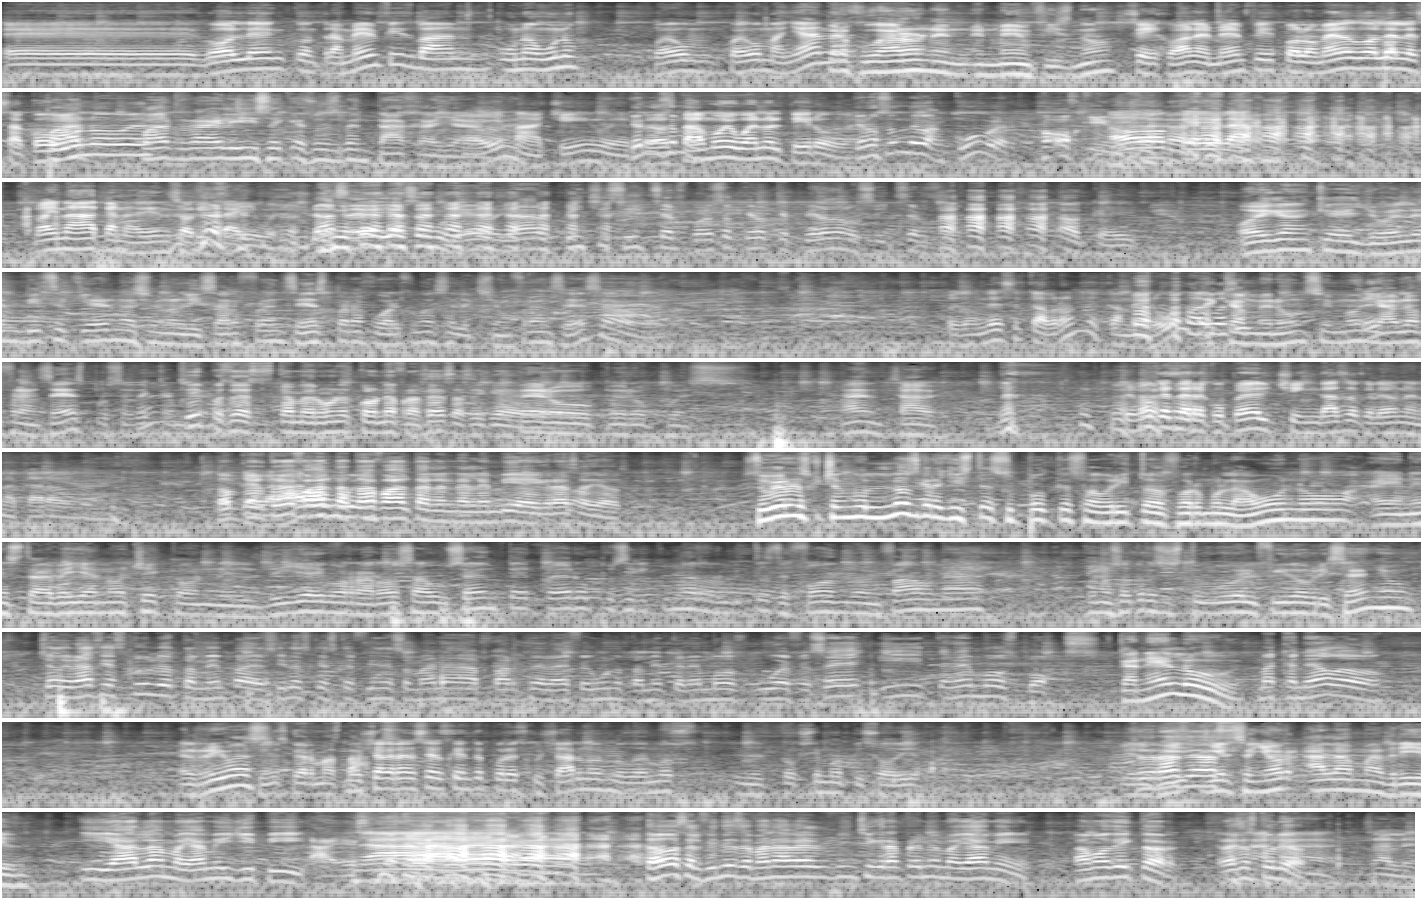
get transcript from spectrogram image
Eh, Golden contra Memphis van 1 a 1. Juego, juego mañana. Pero jugaron en, en Memphis, ¿no? sí, juegan en Memphis. Por lo menos Golden le sacó Pat, uno, güey. Pat Riley dice que eso es ventaja ya. Güey. machín, güey. ¿Qué no Pero está muy bueno el tiro, güey. Que no son de Vancouver. Ok, güey. Ok, la- no hay nada canadiense ahorita ahí, güey. Ya sé, ya se murieron, ya pinches Sixers, por eso quiero que pierdan los Sixers. ok. Oigan que Joel Embiid se quiere nacionalizar francés para jugar con la selección francesa, güey. Pues ¿dónde es el cabrón? ¿De Camerún o algo De así? Camerún, Simón, ¿Sí? y habla francés por ser de Camerún. Sí, pues es Camerún, es colonia francesa, así que. Pero, pero pues, ah, sabe. Primero que se recupere el chingazo que le dieron en la cara, todavía falta, todavía falta en el NBA, gracias a Dios. Estuvieron escuchando Los Grallistas, su podcast favorito de Fórmula 1, en esta bella noche con el DJ Gorrarosa ausente, pero pues aquí con unas rolitas de fondo en fauna. Con nosotros estuvo el Fido Briseño. Muchas gracias, Tulio, también para decirles que este fin de semana, aparte de la F1, también tenemos UFC y tenemos box. Canelo, Macanelo. el Rivas. Tienes que ver más Muchas gracias, gente, por escucharnos. Nos vemos en el próximo episodio. y el, Muchas gracias. y el señor Ala Madrid. Y a la Miami GP. Ay, es- Ah. Todos el fin de semana a ver el pinche Gran Premio de Miami. Vamos, Víctor. Gracias, Tulio. Sale.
